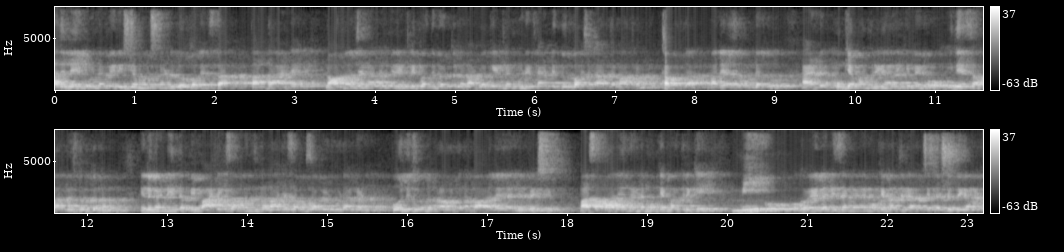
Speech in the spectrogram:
అది లేకుండా మీరు ఇష్టం వచ్చినట్టు లోపలేస్తా తంతా అంటే నార్మల్ జనాలను మీరు ఎట్లా ఇబ్బంది పెడుతున్నారు? అడ్వకేట్లను కూడా ఇట్లాంటి దుర్భాషలు ఆడితే మాత్రం ఖబర్దార్ మర్యాద ఉండదు. అండ్ ముఖ్యమంత్రి గారికి మేము ఇదే సవాల్ విసురుతున్నాము. ఎందుకంటే ఇంత మీ పార్టీకి సంబంధించిన రాజ్యసభ సభ్యుడు కూడా అన్నాడు పోలీసు వాళ్ళ ప్రవర్తన బాగాలేదని చెప్పేసి. మా సవాల్ ఏంటంటే ముఖ్యమంత్రికి మీకు ఒకవేళ నిజంగానే ముఖ్యమంత్రి గారు చిత్తశుద్ధి కనుక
